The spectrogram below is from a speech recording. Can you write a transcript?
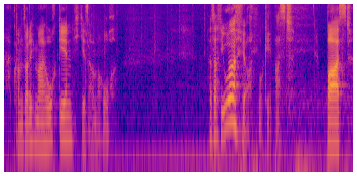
Ja, komm, soll ich mal hochgehen? Ich gehe jetzt einfach mal hoch. Was sagt die Uhr? Ja, okay, passt. Passt.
